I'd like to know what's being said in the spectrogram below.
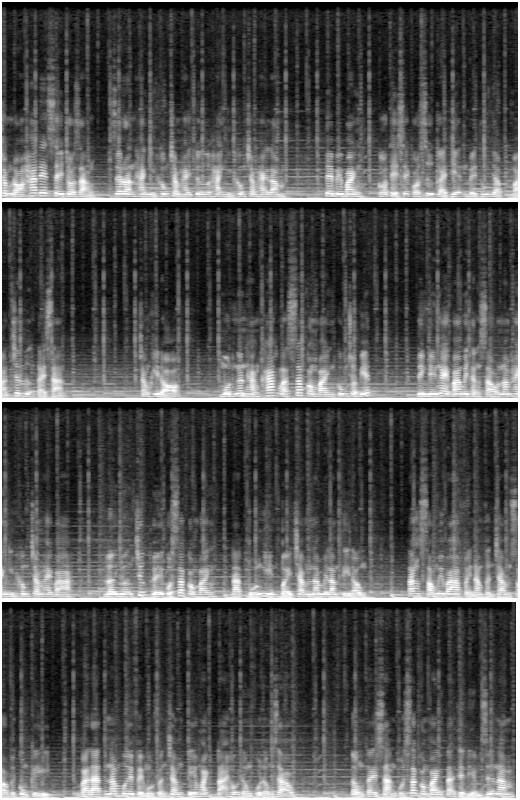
Trong đó HSC cho rằng giai đoạn 2024-2025, TP Bank có thể sẽ có sự cải thiện về thu nhập và chất lượng tài sản. Trong khi đó, một ngân hàng khác là Sacombank cũng cho biết, tính đến ngày 30 tháng 6 năm 2023, lợi nhuận trước thuế của Sacombank đạt 4.755 tỷ đồng, tăng 63,5% so với cùng kỳ và đạt 50,1% kế hoạch đại hội đồng cổ đông giao. Tổng tài sản của Sacombank tại thời điểm giữa năm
